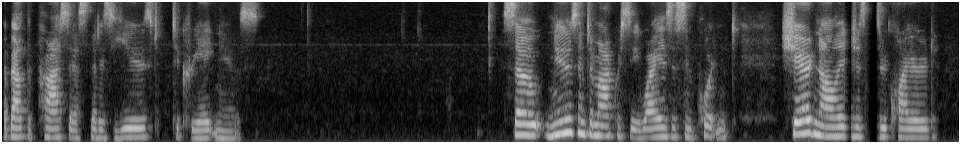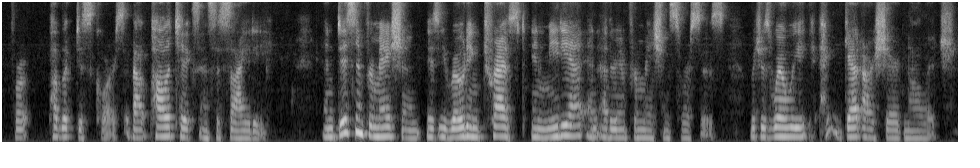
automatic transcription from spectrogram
about the process that is used to create news. So news and democracy, why is this important? Shared knowledge is required public discourse about politics and society. And disinformation is eroding trust in media and other information sources, which is where we get our shared knowledge.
